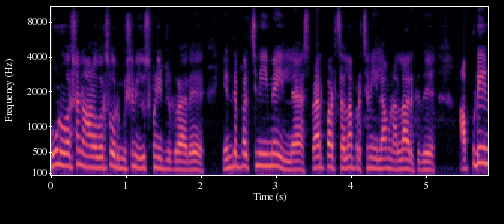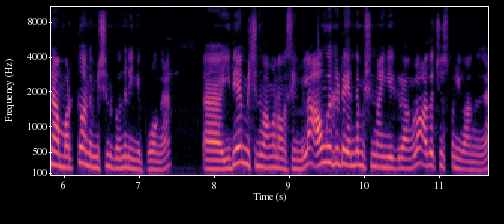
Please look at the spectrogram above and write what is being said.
மூணு வருஷம் நாலு வருஷம் ஒரு மிஷின் யூஸ் பண்ணிட்டு இருக்கிறாரு. எந்த பிரச்சனையுமே இல்லை. ஸ்பேர் பார்ட்ஸ் எல்லாம் பிரச்சனை இல்லாமல் நல்லா இருக்குது. அப்படின்னா மட்டும் அந்த மிஷினுக்கு வந்து நீங்கள் போங்க. இதே மிஷின் வாங்கணும் அவசியம் இல்லை. அவங்கக்கிட்ட எந்த மிஷின் வாங்கியிருக்கிறாங்களோ அதை சூஸ் பண்ணி வாங்குங்க.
